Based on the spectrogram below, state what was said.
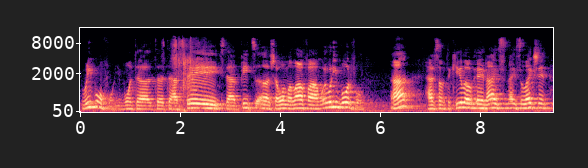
What are you born for? You're born to, to, to have steaks, to have pizza, shawarma lafa. What, what are you born for? Huh? Have some tequila over there, nice, nice selection.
